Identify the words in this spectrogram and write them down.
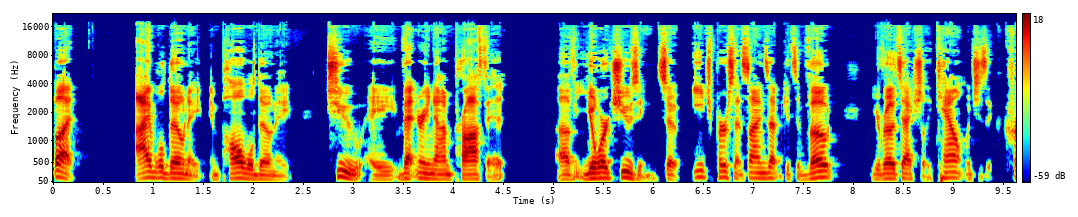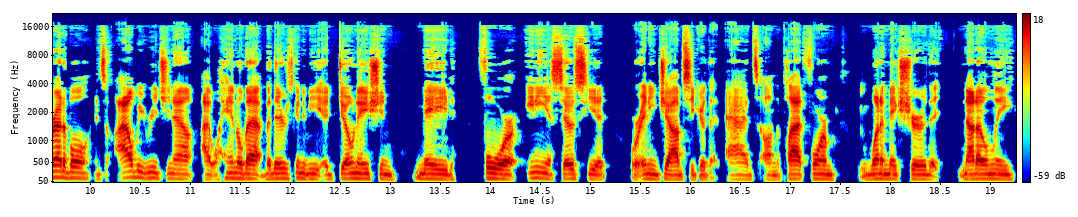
But I will donate and Paul will donate to a veterinary nonprofit of your choosing. So each person that signs up gets a vote. Your votes actually count, which is incredible. And so I'll be reaching out. I will handle that, but there's going to be a donation made for any associate or any job seeker that adds on the platform. We want to make sure that not only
